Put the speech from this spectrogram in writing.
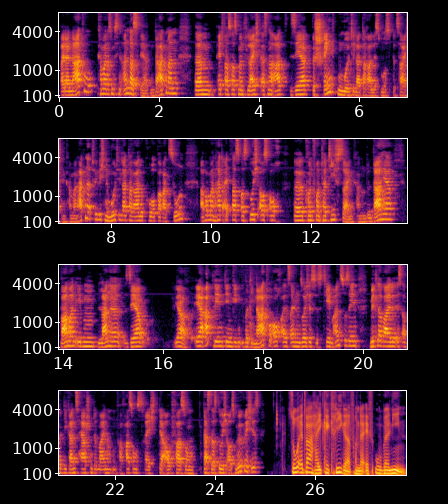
Bei der NATO kann man das ein bisschen anders werden. Da hat man ähm, etwas, was man vielleicht als eine Art sehr beschränkten Multilateralismus bezeichnen kann. Man hat natürlich eine multilaterale Kooperation, aber man hat etwas, was durchaus auch äh, konfrontativ sein kann. Und daher war man eben lange sehr ja, eher ablehnt, dem gegenüber die NATO auch als ein solches System anzusehen. Mittlerweile ist aber die ganz herrschende Meinung im Verfassungsrecht der Auffassung, dass das durchaus möglich ist. So etwa Heike Krieger von der FU Berlin.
